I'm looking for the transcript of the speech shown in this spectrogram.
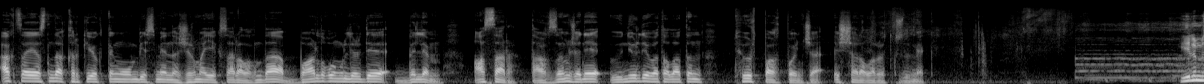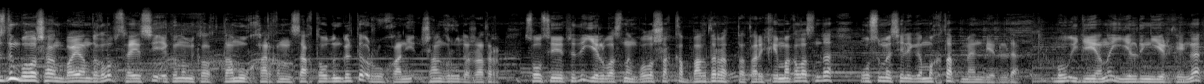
Акция аясында қыркүйектің 15 мен 22 аралығында барлық өңірлерде білім, асар, тағзым және өнер деп аталатын төрт бағыт бойынша іс-шаралар өткізілмек. Еліміздің болашағын баянды қылып, саяси экономикалық даму қарқынын сақтаудың кілті рухани жаңғыруда жатыр. Сол себепті де елбасының болашаққа бағдар атты тарихи мақаласында осы мәселеге мықтап мән берілді. Бұл идеяны елдің ертеңі,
